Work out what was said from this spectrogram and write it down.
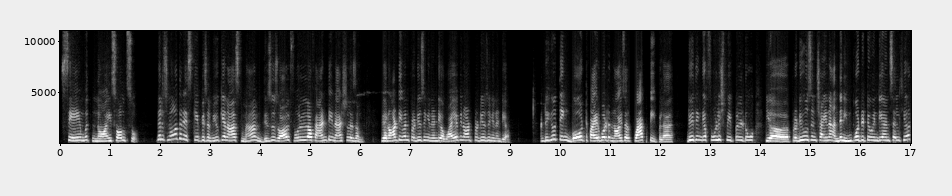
Same with noise also. There is no other escapism. You can ask, ma'am, this is all full of anti-nationalism. We are not even producing in India. Why are we not producing in India? Do you think boat, firebolt and noise are quack people? Uh, do you think they're foolish people to uh, produce in China and then import it to India and sell here?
